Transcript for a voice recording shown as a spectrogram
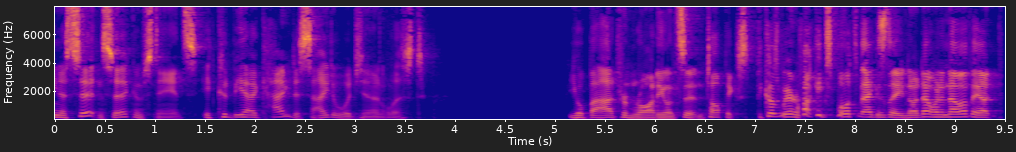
in a certain circumstance, it could be okay to say to a journalist, you're barred from writing on certain topics because we're a fucking sports magazine and I don't want to know about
